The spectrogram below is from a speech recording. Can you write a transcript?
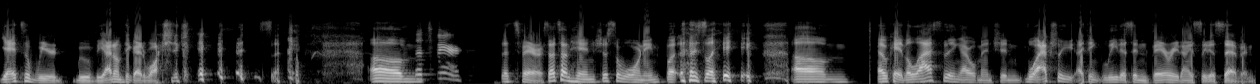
yeah it's a weird movie. I don't think i'd watch it again. So um That's fair. that's fair. So that's unhinged just a warning but it's like um okay the last thing i will mention will actually i think lead us in very nicely to seven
